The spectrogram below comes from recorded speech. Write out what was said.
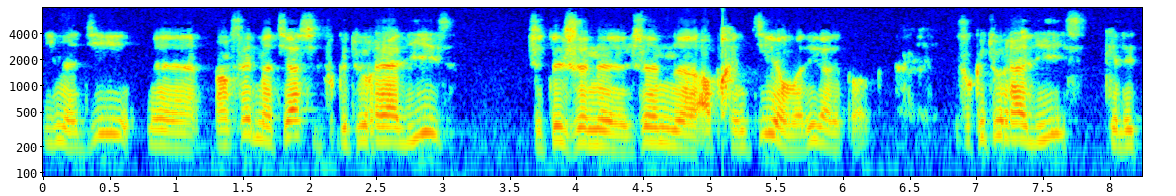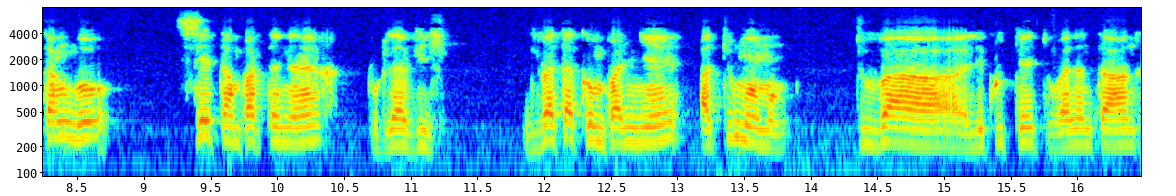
il m'a dit, mais en fait, Mathias, il faut que tu réalises, j'étais jeune, jeune apprenti, on va dire à l'époque, il faut que tu réalises que le tango, c'est un partenaire pour la vie. Il va t'accompagner à tout moment. Tu vas l'écouter, tu vas l'entendre.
